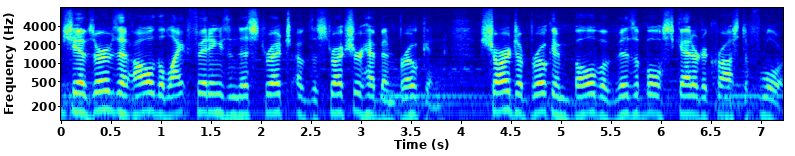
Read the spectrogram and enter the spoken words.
She observes that all the light fittings in this stretch of the structure have been broken. Shards of broken bulb are visible scattered across the floor.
